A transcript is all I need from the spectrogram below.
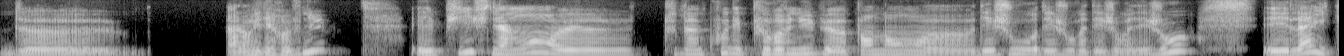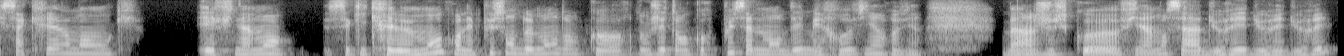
de alors il est revenu, Et puis finalement, euh, tout d'un coup, n'est plus revenu euh, pendant euh, des jours, des jours et des jours et des jours. Et là, il, ça crée un manque. Et finalement, ce qui crée le manque, on est plus en demande encore. Donc j'étais encore plus à demander, mais reviens, reviens. Ben jusqu'au finalement, ça a duré, duré, duré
